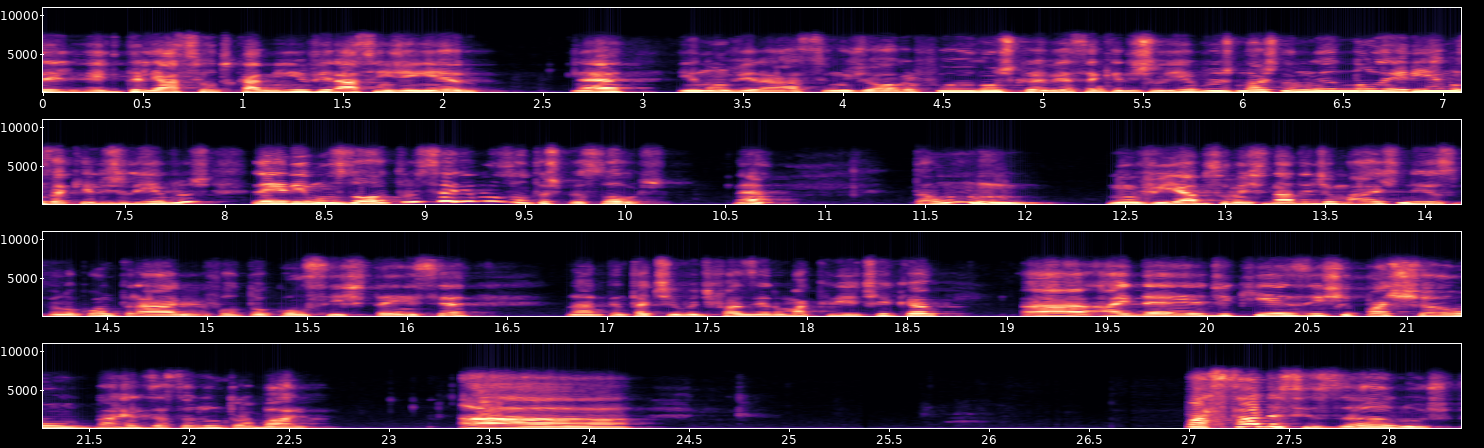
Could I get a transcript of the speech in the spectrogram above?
ele trilhasse outro caminho e virasse engenheiro, né? e não virasse um geógrafo, não escrevesse aqueles livros, nós não, não leríamos aqueles livros, leríamos outros, seríamos outras pessoas. Né? Então, não vi absolutamente nada demais nisso, pelo contrário, faltou consistência na tentativa de fazer uma crítica a, a ideia de que existe paixão na realização de um trabalho. A... Passados esses anos,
